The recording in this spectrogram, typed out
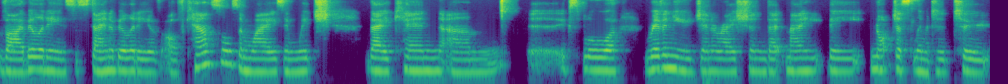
viability and sustainability of, of councils and ways in which they can um, explore revenue generation that may be not just limited to,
